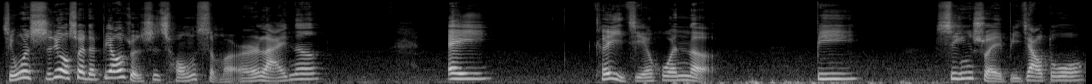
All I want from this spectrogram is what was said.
请问十六岁的标准是从什么而来呢？A 可以结婚了，B 薪水比较多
